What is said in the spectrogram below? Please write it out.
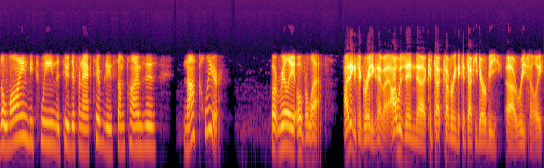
the line between the two different activities sometimes is not clear, but really overlaps. I think it's a great example. I was in uh, Kentucky, covering the Kentucky Derby uh, recently,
